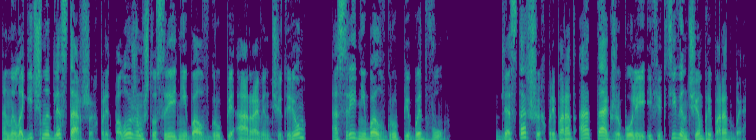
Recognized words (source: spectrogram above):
Аналогично для старших, предположим, что средний балл в группе А равен 4, а средний балл в группе Б 2. Для старших препарат А также более эффективен, чем препарат Б.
